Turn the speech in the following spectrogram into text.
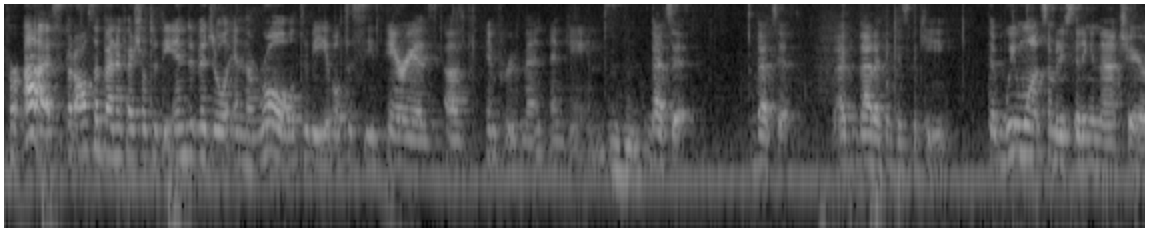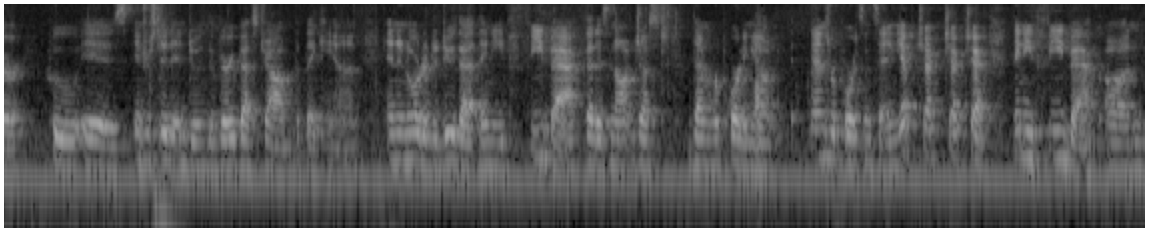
for us, but also beneficial to the individual in the role to be able to see areas of improvement and gains. Mm-hmm. That's it. That's it. I, that I think is the key. That we want somebody sitting in that chair who is interested in doing the very best job that they can. And in order to do that, they need feedback that is not just them reporting out ends reports and saying, yep, check, check, check. They need feedback on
